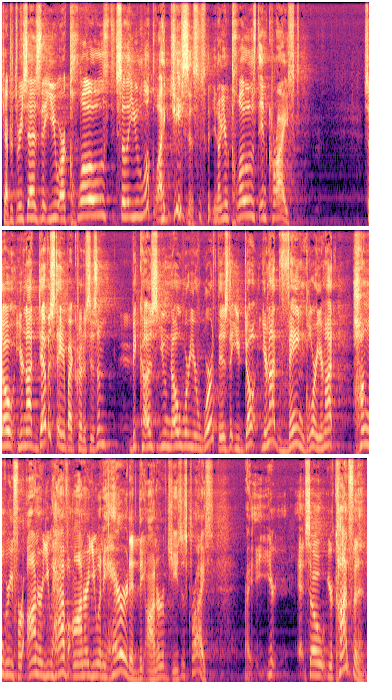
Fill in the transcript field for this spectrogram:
Chapter 3 says that you are clothed so that you look like Jesus. you know, you're clothed in Christ. So you're not devastated by criticism because you know where your worth is that you don't you're not vainglory you're not hungry for honor you have honor you inherited the honor of jesus christ right you're, so you're confident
